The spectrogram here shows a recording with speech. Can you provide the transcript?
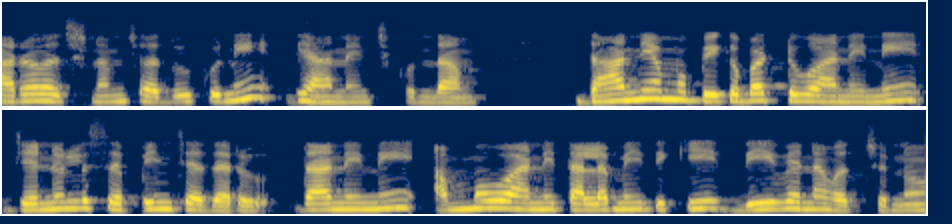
ఆరో వచనం చదువుకుని ధ్యానించుకుందాం. ధాన్యము బిగబట్టు వానిని జనులు శపించెదరు. దానిని అమ్మువాని తల మీదికి దీవెన వచ్చును.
